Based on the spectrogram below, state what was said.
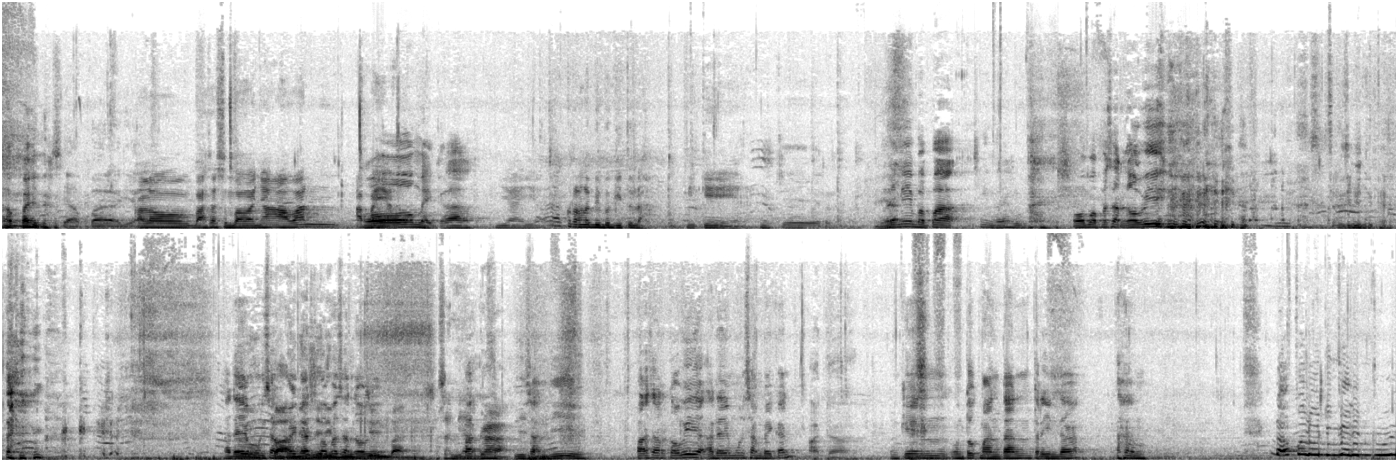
Apa itu? Siapa lagi? ya? Kalau bahasa Sumbawanya awan apa ya? oh, Mega. Iya, iya. Kurang lebih begitulah. Pikir. Mikir. Ya. Ini Bapak Cina lupa. Oh, Bapak Sarkawi. ada yang mau disampaikan Bapak Sarkawi? Sandiaga. Pak, di Sandi. Pak Sarkawi ada yang mau disampaikan? ada Mungkin untuk mantan terindah. Kenapa lu ninggalin gue?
